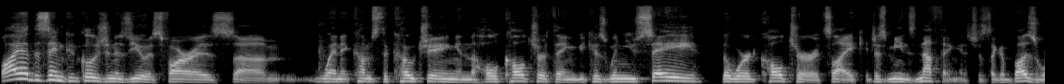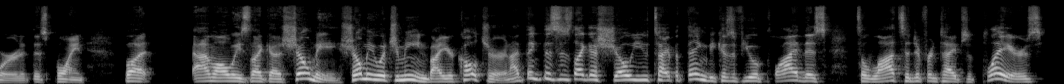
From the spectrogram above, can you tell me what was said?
Well, I had the same conclusion as you as far as um, when it comes to coaching and the whole culture thing, because when you say the word culture, it's like it just means nothing. It's just like a buzzword at this point. But I'm always like a show me, show me what you mean by your culture. And I think this is like a show you type of thing because if you apply this to lots of different types of players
